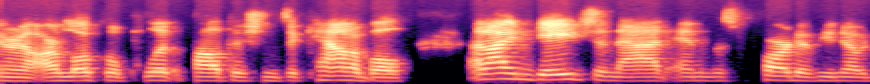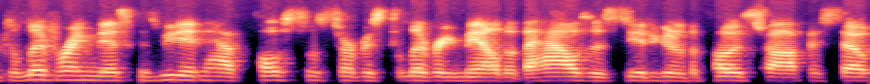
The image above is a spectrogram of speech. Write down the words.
know, our local polit- politicians accountable. And I engaged in that and was part of, you know, delivering this because we didn't have postal service delivering mail to the houses. So you had to go to the post office. So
